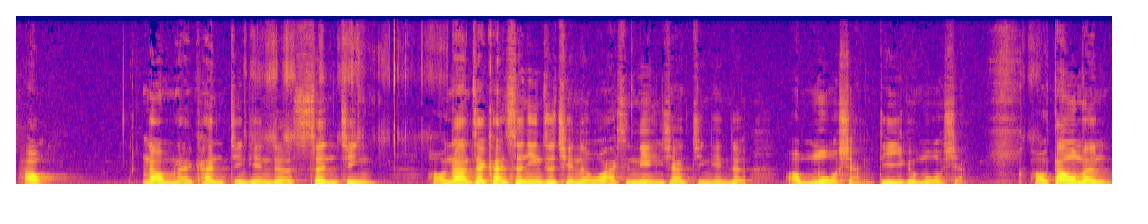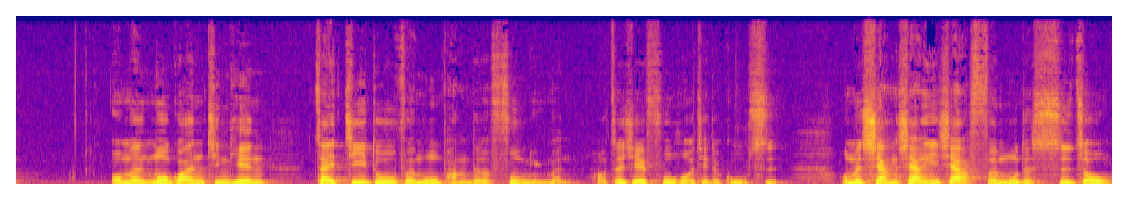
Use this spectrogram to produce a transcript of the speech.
好。那我们来看今天的圣经。好，那在看圣经之前呢，我还是念一下今天的啊默想。第一个默想。好，当我们我们默观今天在基督坟墓旁的妇女们，好，这些复活节的故事，我们想象一下坟墓的四周，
